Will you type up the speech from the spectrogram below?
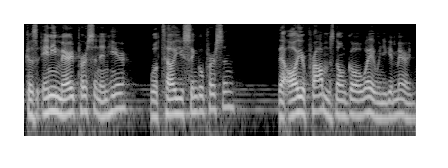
Because any married person in here will tell you, single person, that all your problems don't go away when you get married.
